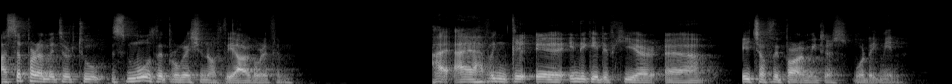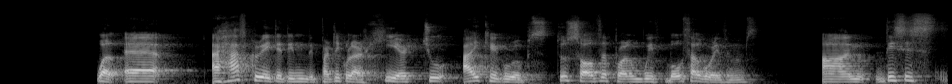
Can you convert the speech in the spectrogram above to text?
as a parameter to smooth the progression of the algorithm. I, I have uh, indicated here uh, each of the parameters, what they mean. Well, uh, I have created in particular here two IK groups to solve the problem with both algorithms and this is,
